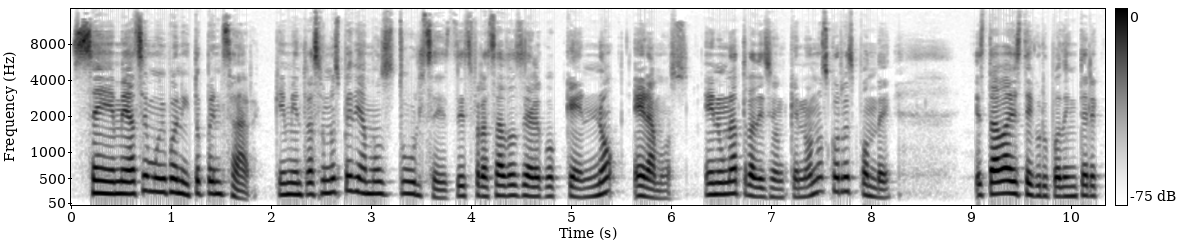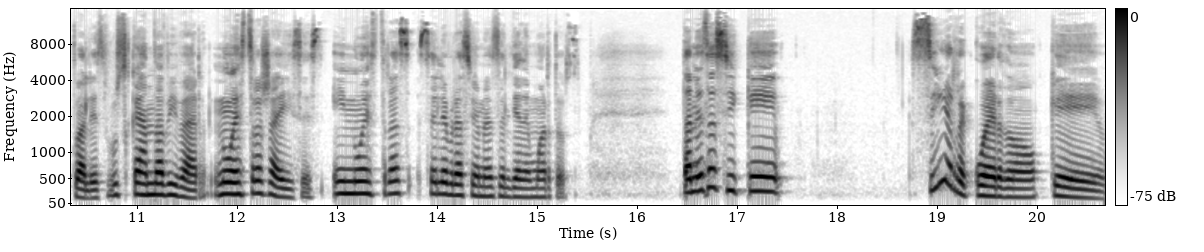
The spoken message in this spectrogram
Se me hace muy bonito pensar que mientras unos pedíamos dulces disfrazados de algo que no éramos, en una tradición que no nos corresponde, estaba este grupo de intelectuales buscando avivar nuestras raíces y nuestras celebraciones del Día de Muertos. Tan es así que sí recuerdo que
